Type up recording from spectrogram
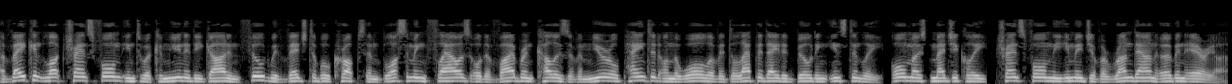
A vacant lot transformed into a community garden filled with vegetable crops and blossoming flowers or the vibrant colors of a mural painted on the wall of a dilapidated building instantly, almost magically, transform the image of a rundown urban area.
